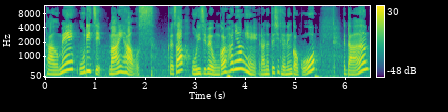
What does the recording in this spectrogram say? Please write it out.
다음에 우리 집 my house 그래서 우리 집에 온 걸 환영해 라는 뜻이 되는 거고 그 다음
